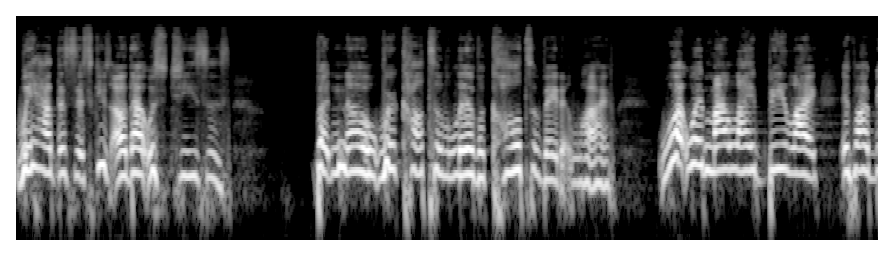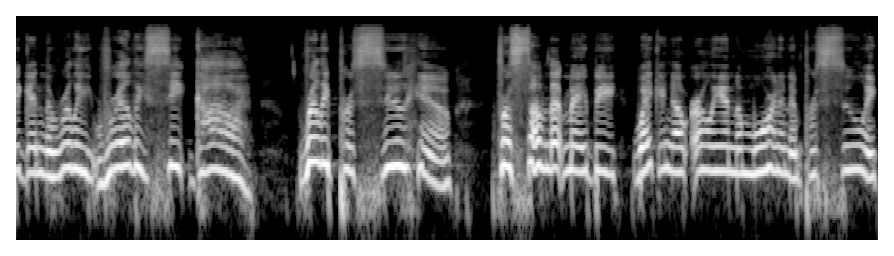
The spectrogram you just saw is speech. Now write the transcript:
We have this excuse oh, that was Jesus. But no, we're called to live a cultivated life what would my life be like if I began to really, really seek God, really pursue Him? For some that may be waking up early in the morning and pursuing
